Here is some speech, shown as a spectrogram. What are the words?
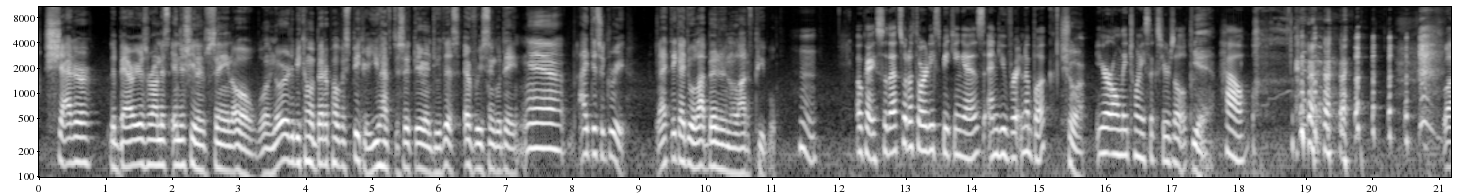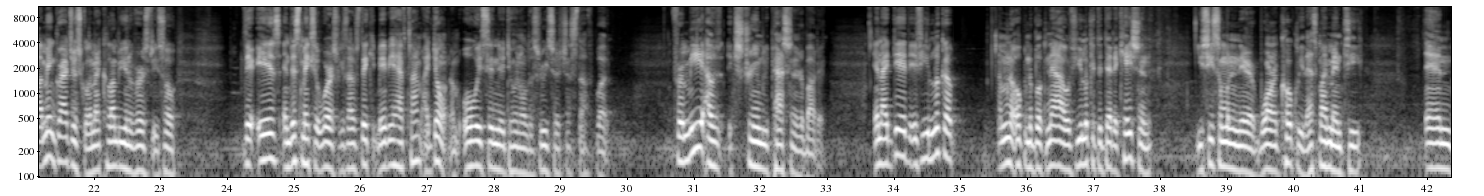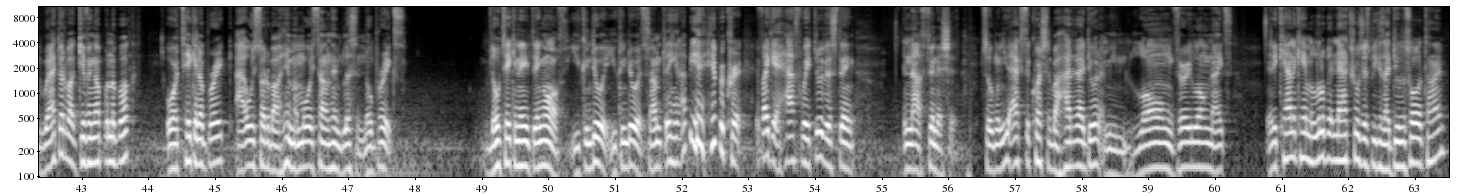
shatter the barriers around this industry that's saying, oh, well, in order to become a better public speaker, you have to sit there and do this every single day. Yeah, I disagree. And I think I do a lot better than a lot of people. Hmm. Okay, so that's what authority speaking is, and you've written a book. Sure. You're only 26 years old. Yeah. How? well, I'm in graduate school. I'm at Columbia University, so there is, and this makes it worse because I was thinking maybe I have time. I don't. I'm always sitting there doing all this research and stuff. But for me, I was extremely passionate about it. And I did, if you look up, I'm going to open the book now. If you look at the dedication, you see someone in there, Warren Coakley. That's my mentee. And when I thought about giving up on the book or taking a break, I always thought about him. I'm always telling him, listen, no breaks. No taking anything off. You can do it. You can do it. So I'm thinking I'd be a hypocrite if I get halfway through this thing and not finish it. So when you ask the question about how did I do it, I mean long, very long nights. And it kind of came a little bit natural just because I do this all the time.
